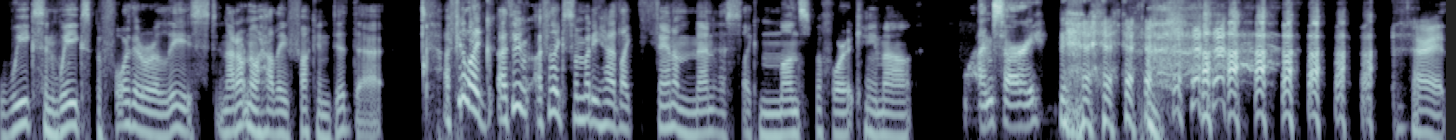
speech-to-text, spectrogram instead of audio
weeks and weeks before they were released, and I don't know how they fucking did that. I feel like I think I feel like somebody had like Phantom Menace like months before it came out. I'm sorry. All right.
